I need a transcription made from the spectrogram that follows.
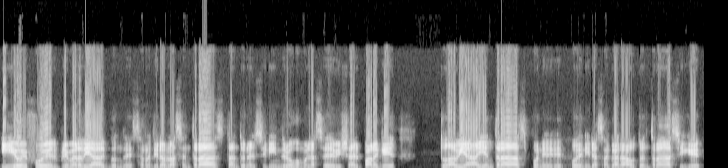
Y hoy fue el primer día donde se retiraron las entradas, tanto en el cilindro como en la sede Villa del Parque. Todavía hay entradas, pueden ir a sacar a autoentrada, así que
